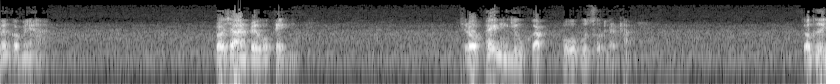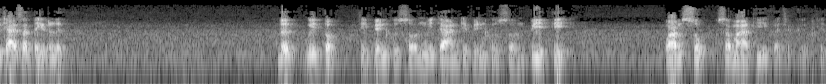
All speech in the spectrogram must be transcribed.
มันก็ไม่ห่างเพราะฌานแปลว่าเพ่งเราเพ่งอยู่กับตัวกุศลธรรมก็คือใช้สติระลึกลึกวิตกที่เป็นกุศลวิจารณ์ที่เป็นกุศลปีติ ความสุขสมาธิก็จะเกิดขึ้น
